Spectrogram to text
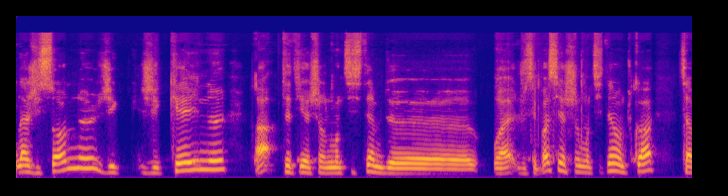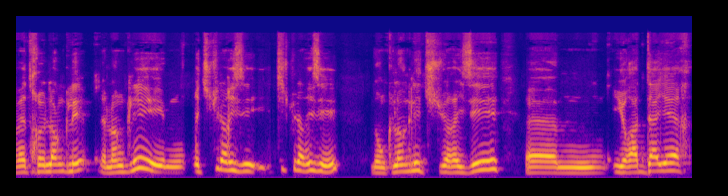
là j'ai Son, j'ai Kane. Ah, peut-être il y a un changement de système de. Ouais, je sais pas s'il y a un changement de système. En tout cas, ça va être l'anglais. L'anglais est, titularisé, titularisé. Donc l'anglais titularisé. il y aura d'ailleurs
